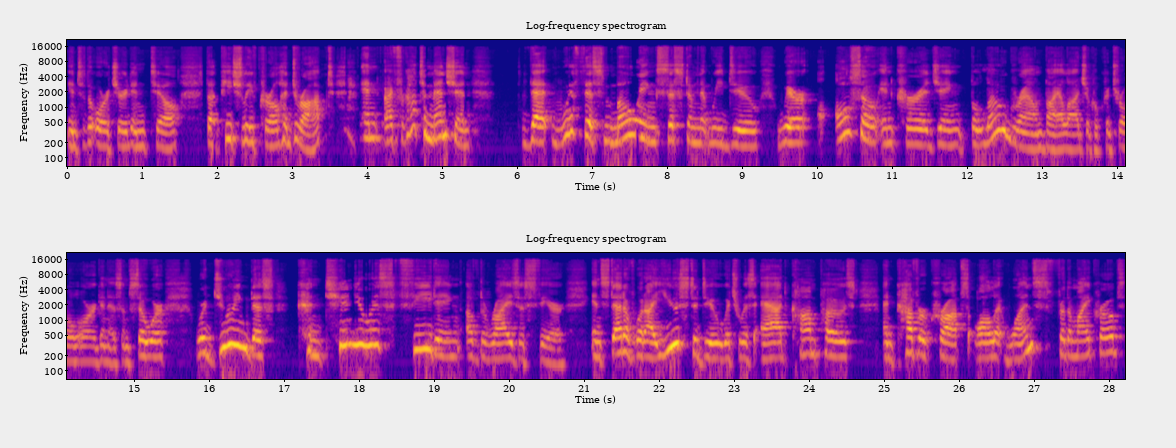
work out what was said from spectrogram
into the orchard until the peach leaf curl had dropped. And I forgot to mention that with this mowing system that we do, we're also encouraging below ground biological control organisms. So we're we're doing this continuous feeding of the rhizosphere instead of what I used to do, which was add compost and cover crops all at once for the microbes.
